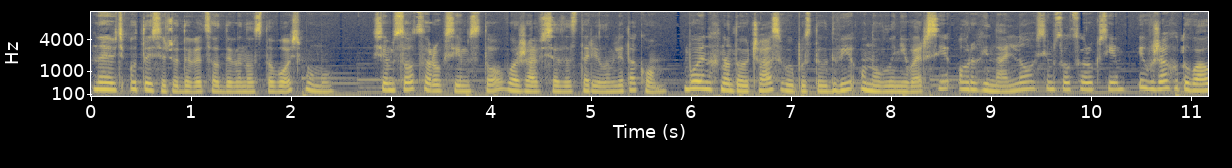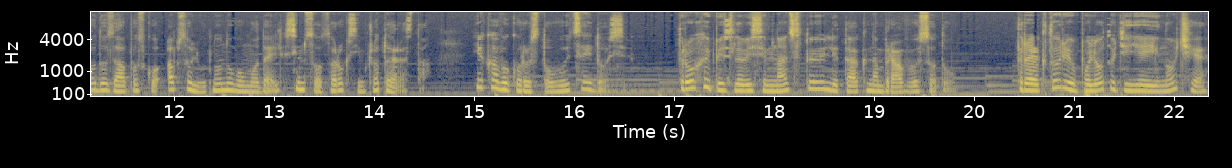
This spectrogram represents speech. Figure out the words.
Навіть у 1998-му 747-100 вважався застарілим літаком. Боїнг на той час випустив дві оновлені версії оригінального 747 і вже готував до запуску абсолютно нову модель 747-400, яка використовується й досі. Трохи після 18-ї літак набрав висоту. Траєкторію польоту тієї ночі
